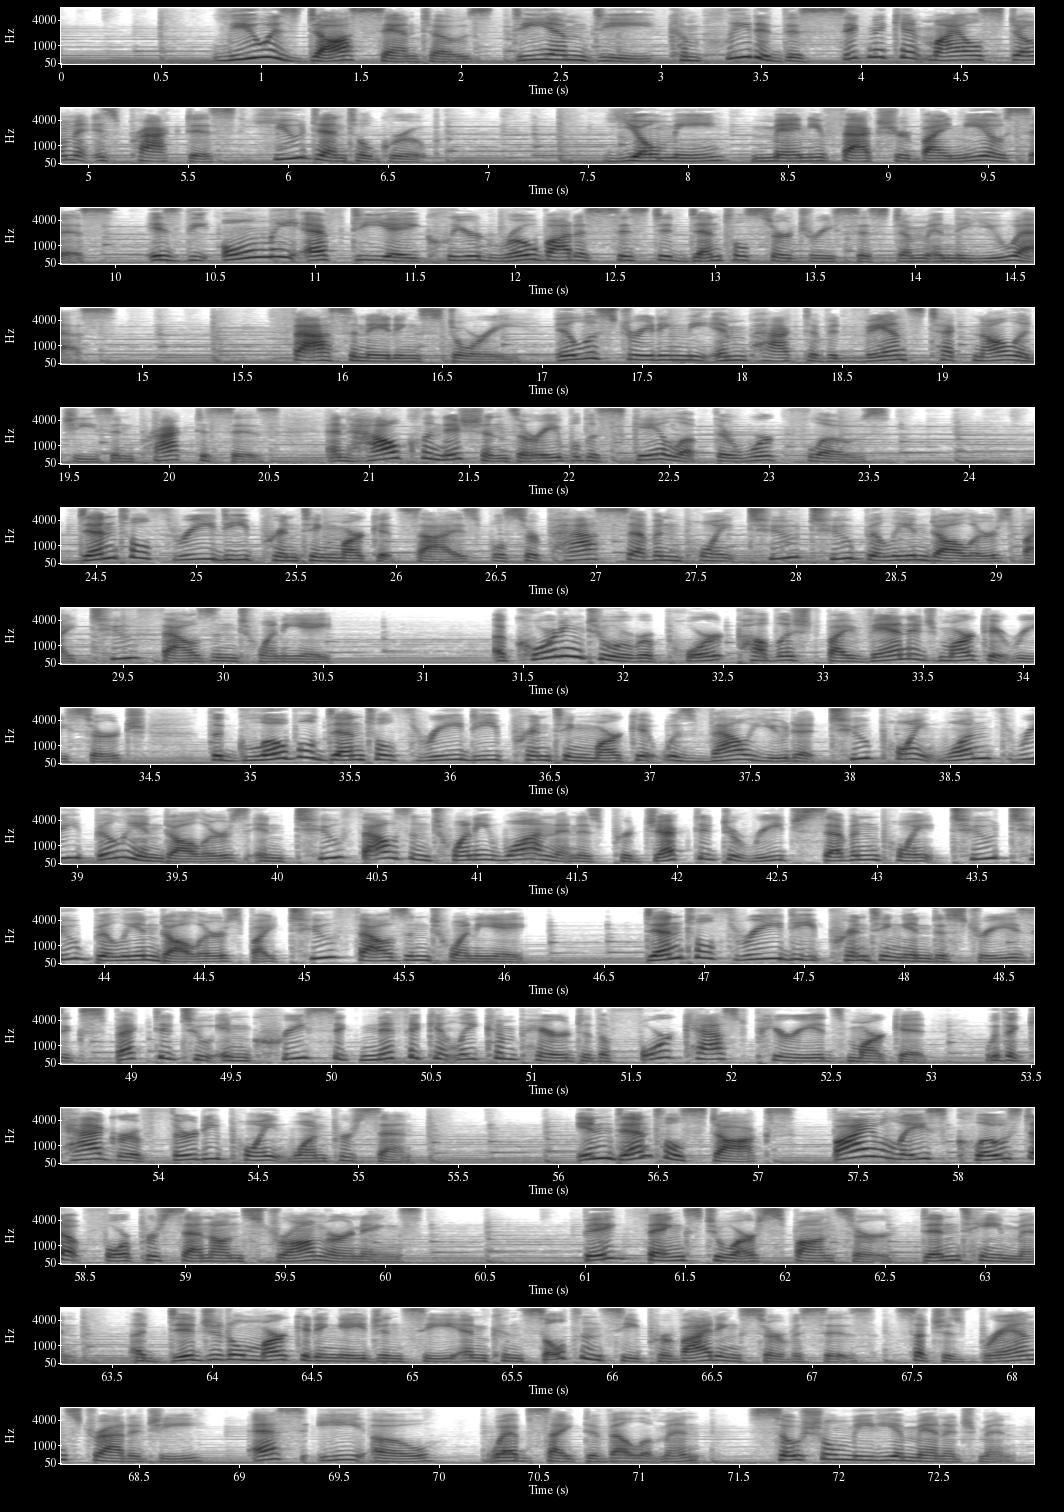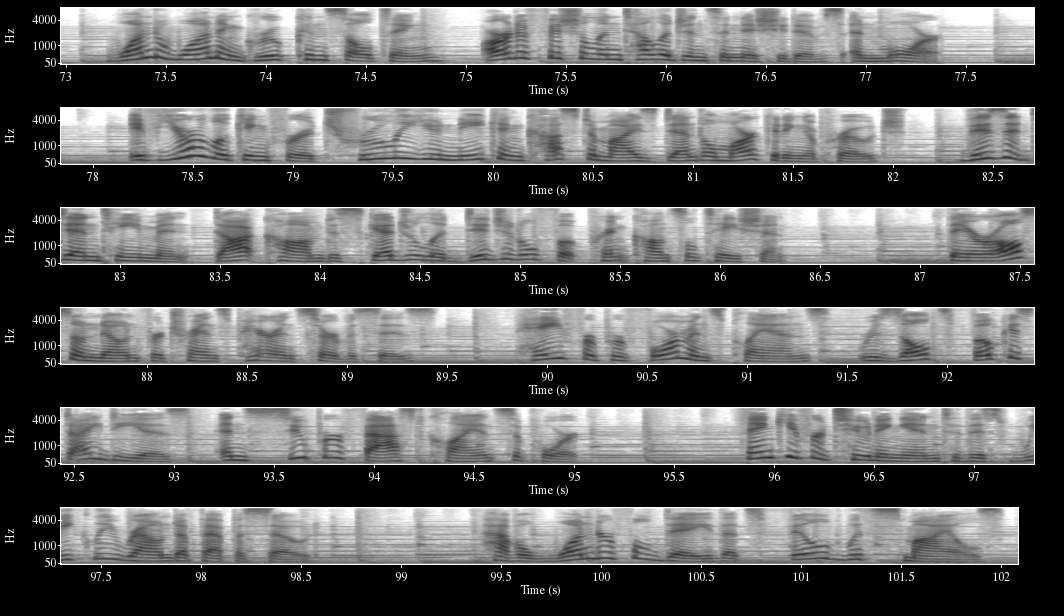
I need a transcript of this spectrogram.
Luis dos Santos, DMD, completed this significant milestone at his practice, Hue Dental Group. Yomi, manufactured by Neocis, is the only FDA cleared robot assisted dental surgery system in the US. Fascinating story, illustrating the impact of advanced technologies in practices and how clinicians are able to scale up their workflows. Dental 3D printing market size will surpass $7.22 billion by 2028. According to a report published by Vantage Market Research, the global dental 3D printing market was valued at $2.13 billion in 2021 and is projected to reach $7.22 billion by 2028. Dental 3D printing industry is expected to increase significantly compared to the forecast period's market, with a CAGR of 30.1%. In dental stocks, BIOLASE closed up 4% on strong earnings, Big thanks to our sponsor, Dentainment, a digital marketing agency and consultancy providing services such as brand strategy, SEO, website development, social media management, one to one and group consulting, artificial intelligence initiatives, and more. If you're looking for a truly unique and customized dental marketing approach, visit dentainment.com to schedule a digital footprint consultation. They are also known for transparent services, pay for performance plans, results focused ideas, and super fast client support. Thank you for tuning in to this weekly roundup episode. Have a wonderful day that's filled with smiles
